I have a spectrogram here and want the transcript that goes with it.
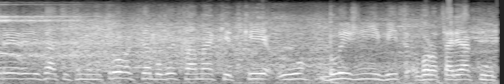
при реалізації 7-метрових, це були саме кидки у ближній від воротаря кут.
